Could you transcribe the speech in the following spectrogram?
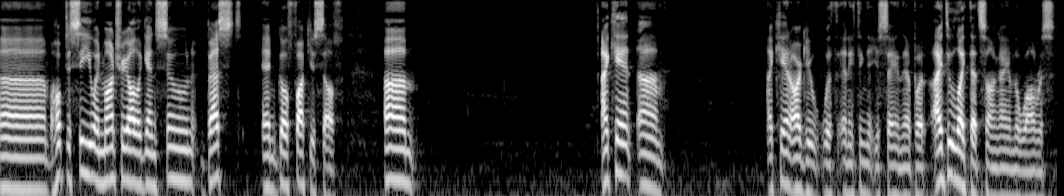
Um, hope to see you in Montreal again soon. Best and go fuck yourself. Um, I can't. Um, I can't argue with anything that you're saying there, but I do like that song. I am the Walrus.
